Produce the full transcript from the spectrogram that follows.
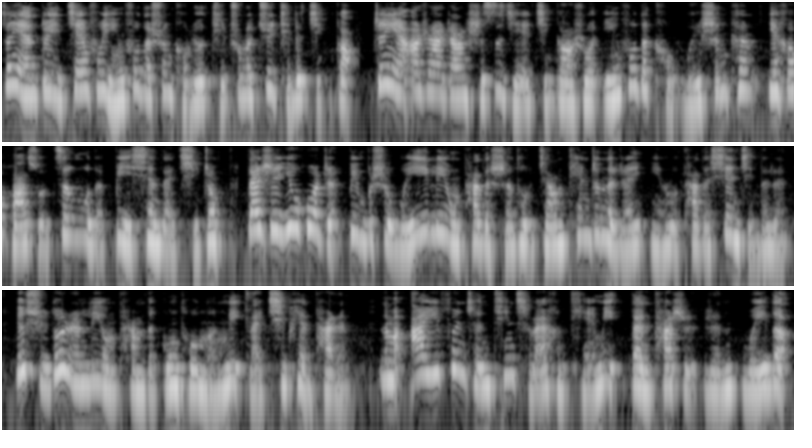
箴言对奸夫淫妇的顺口溜提出了具体的警告。箴言二十二章十四节警告说：“淫妇的口为深坑，耶和华所憎恶的必陷在其中。”但是，诱惑者并不是唯一利用他的舌头将天真的人引入他的陷阱的人。有许多人利用他们的公头能力来欺骗他人。那么，阿谀奉承听起来很甜蜜，但它是人为的。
